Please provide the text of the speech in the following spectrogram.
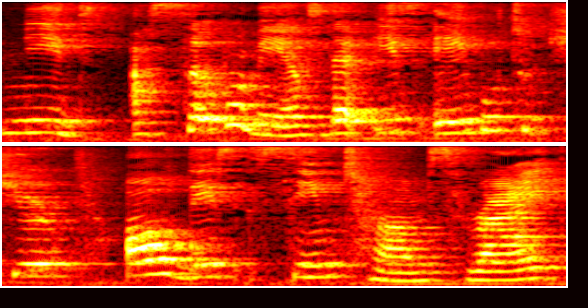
need a supplement that is able to cure all these symptoms, right?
